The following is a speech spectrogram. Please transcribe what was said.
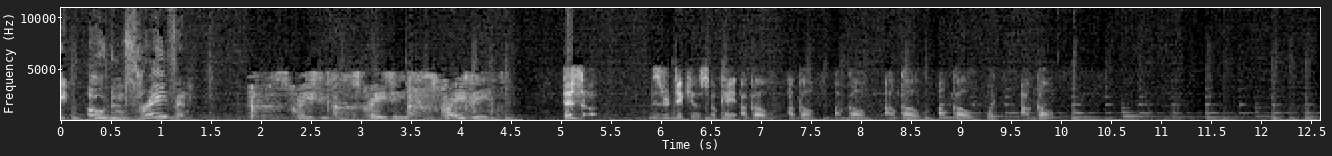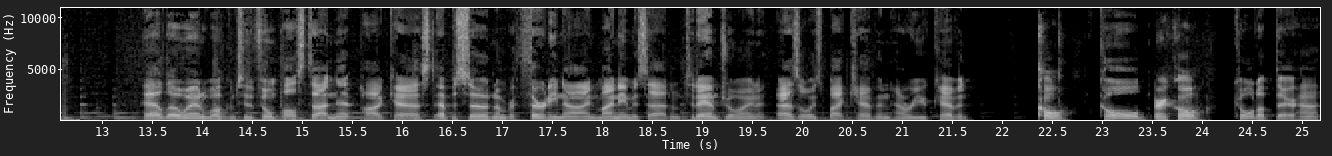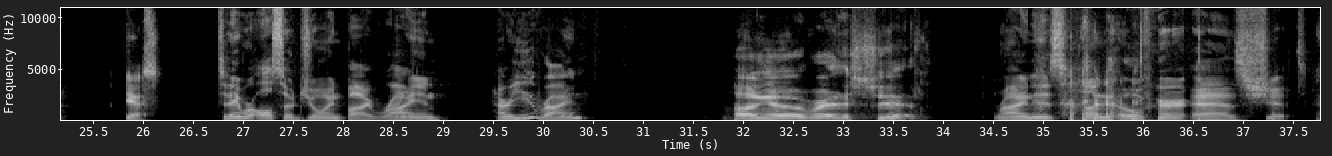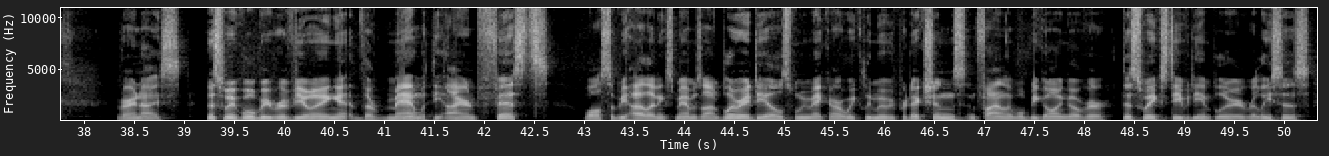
fight Odin's raven. It's crazy. It's crazy. It's crazy. This is, this is ridiculous. Okay, I'll go. I'll go. I'll go. I'll go. I'll go. With I'll go. Hello and welcome to the FilmPulse.net podcast, episode number 39. My name is Adam. Today I'm joined, as always, by Kevin. How are you, Kevin? Cold. Cold. Very cold. Cold up there, huh? Yes. Today we're also joined by Ryan. How are you, Ryan? Hungover as shit. Ryan is hungover as shit. Very nice. This week we'll be reviewing The Man with the Iron Fists. We'll also be highlighting some Amazon Blu ray deals. We'll be making our weekly movie predictions. And finally, we'll be going over this week's DVD and Blu ray releases.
